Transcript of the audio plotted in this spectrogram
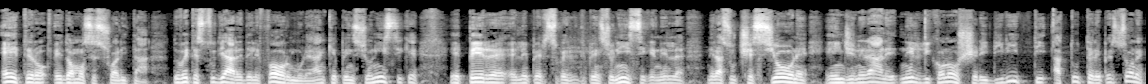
etero ed omosessualità. Dovete studiare delle formule anche pensionistiche e per le pers- per pensionistiche nel nella successione e in generale nel riconoscere i diritti a tutte le persone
